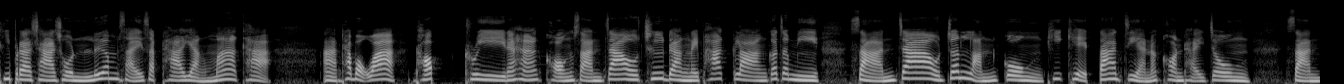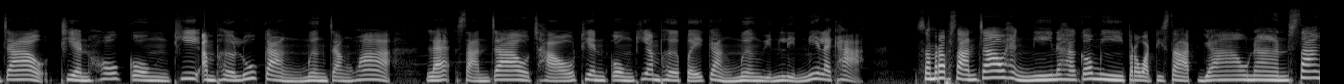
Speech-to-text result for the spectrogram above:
ที่ประชาชนเลื่อมใสศรัทธาอย่างมากค่ะอ่าถ้าบอกว่าท็อป ทรีนะคะของศาลเจ้าชื่อดังในภาคกลางก็จะมีศาลเจ้าเจิ้นหลันกง ที่เขตต้าเจียนครไถจงศาลเจ้าเทียนโฮกง ที่อำเภอลู่กังเมืองจังหว้า และศาลเจ้าเฉาเทียนกง ที่อำเภอเป๋ยกังเมืองหวินหลินนี่แหละค่ะสำหรับศาลเจ้าแห่งนี้นะคะ ก็มีประวัติศาสตร์ยาวนานสร้าง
